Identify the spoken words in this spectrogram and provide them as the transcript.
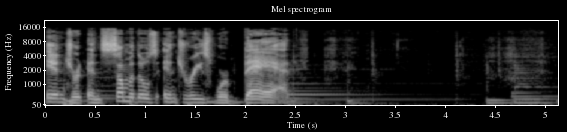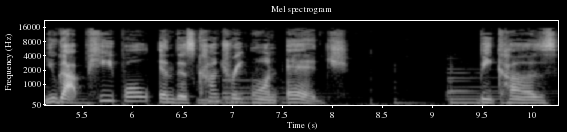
injured and some of those injuries were bad. You got people in this country on edge because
